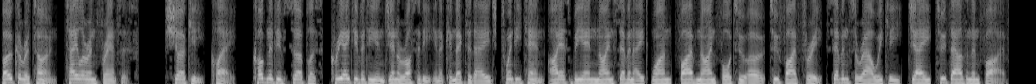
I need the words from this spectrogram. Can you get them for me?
Boca Raton, Taylor and Francis. Shirky, Clay. Cognitive Surplus, Creativity and Generosity in a Connected Age 2010 ISBN 978-1-59420-253-7 Surowiecki, J. 2005.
